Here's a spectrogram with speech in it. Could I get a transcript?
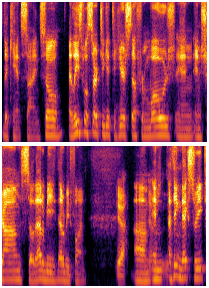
they can't sign. So at least we'll start to get to hear stuff from Woj and and Shams. So that'll be that'll be fun. Yeah. Um, Yeah, and absolutely. I think next week,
